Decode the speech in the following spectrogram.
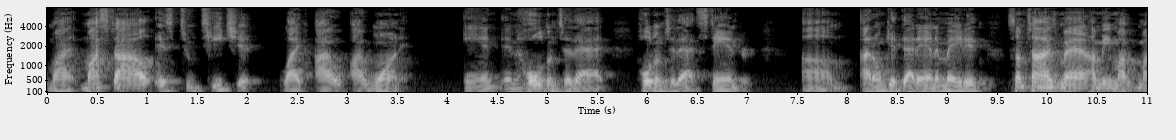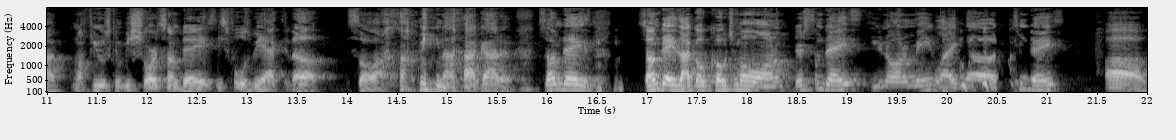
My my style is to teach it like I I want it, and and hold them to that hold them to that standard. Um, I don't get that animated. Sometimes, man, I mean, my, my, my fuse can be short some days. These fools be acting up. So, I mean, I, I gotta, some days, some days I go coach Mo on them. There's some days, you know what I mean? Like, uh, some days. Uh,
